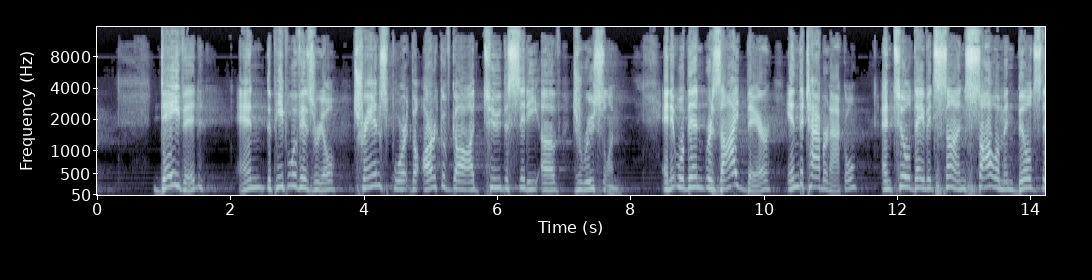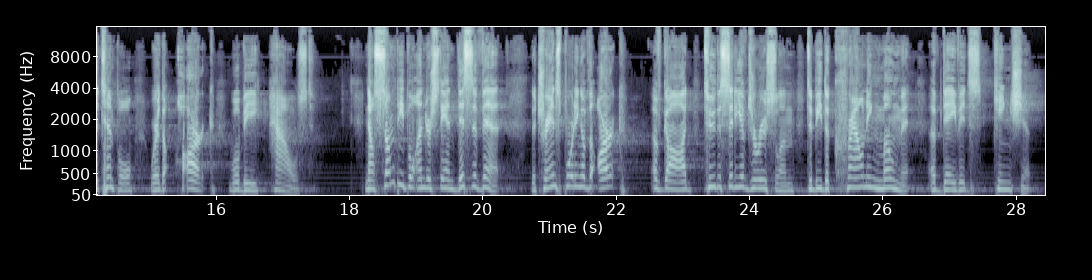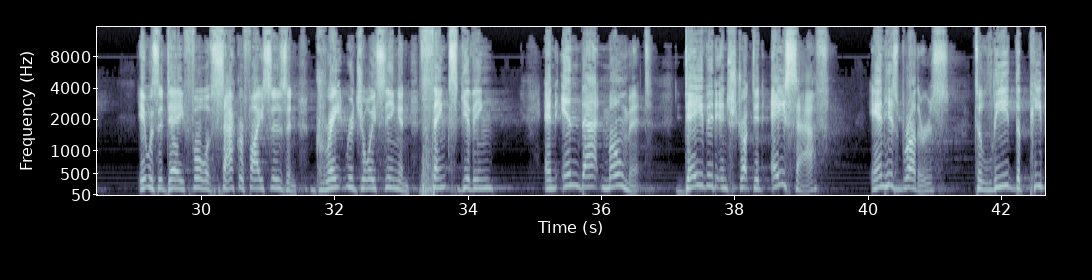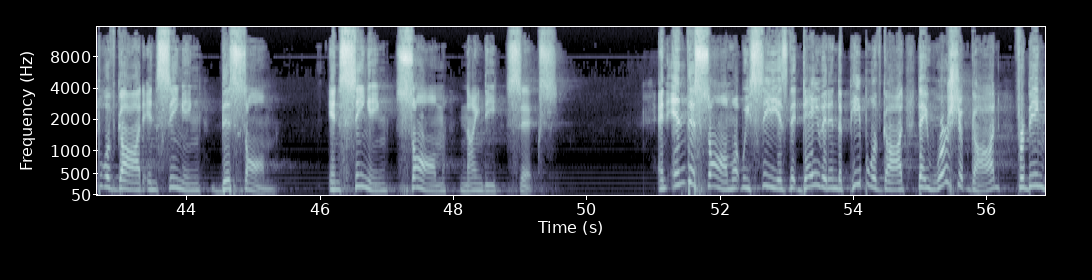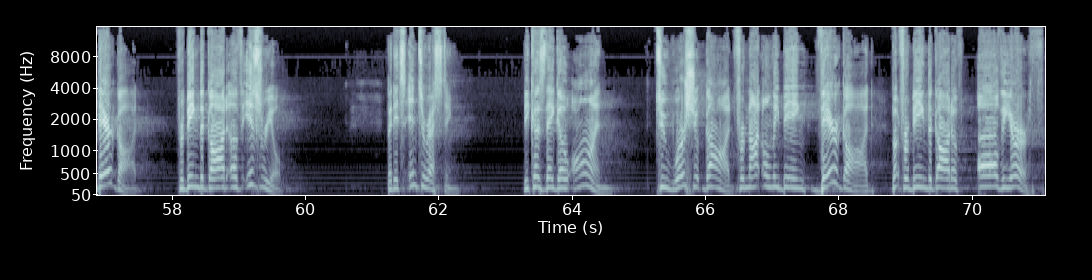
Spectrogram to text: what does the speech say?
David and the people of Israel transport the ark of God to the city of Jerusalem. And it will then reside there in the tabernacle until David's son Solomon builds the temple where the ark will be housed. Now, some people understand this event, the transporting of the ark of God to the city of Jerusalem, to be the crowning moment of David's kingship. It was a day full of sacrifices and great rejoicing and thanksgiving. And in that moment, David instructed Asaph and his brothers to lead the people of God in singing this psalm, in singing Psalm 96. And in this psalm, what we see is that David and the people of God, they worship God for being their God, for being the God of Israel. But it's interesting because they go on to worship God for not only being their God, but for being the God of all the earth.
